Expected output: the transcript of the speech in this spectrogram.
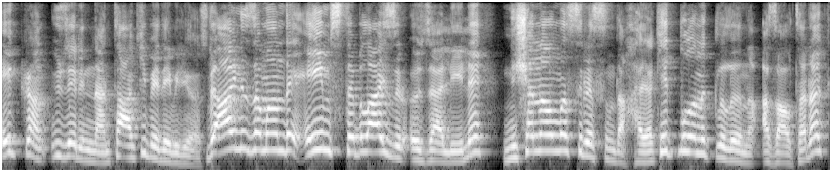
ekran üzerinden takip edebiliyorsunuz. Ve aynı zamanda Aim Stabilizer özelliğiyle nişan alma sırasında hareket bulanıklılığını azaltarak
